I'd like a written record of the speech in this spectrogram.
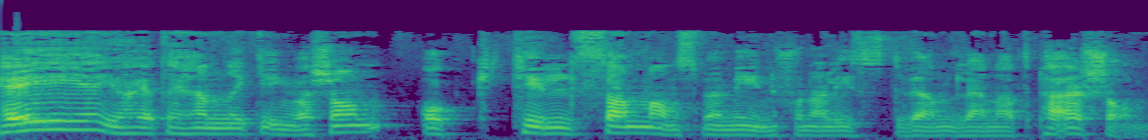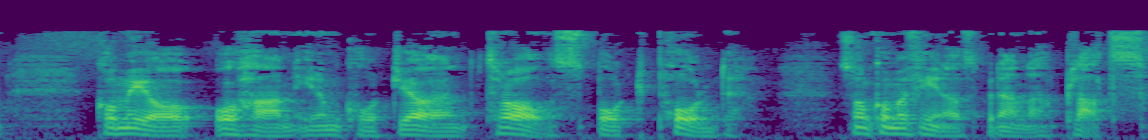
Hej, jag heter Henrik Ingvarsson och tillsammans med min journalistvän Lennart Persson kommer jag och han inom kort göra en travsportpodd som kommer finnas på denna plats.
